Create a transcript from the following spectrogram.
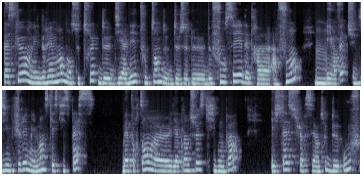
parce que on est vraiment dans ce truc de d'y aller tout le temps, de de, de, foncer, d'être à, fond. Mm. Et en fait, tu te dis purée, mais mince, qu'est-ce qui se passe? Mais pourtant, euh, il y a plein de choses qui vont pas. Et je t'assure, c'est un truc de ouf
